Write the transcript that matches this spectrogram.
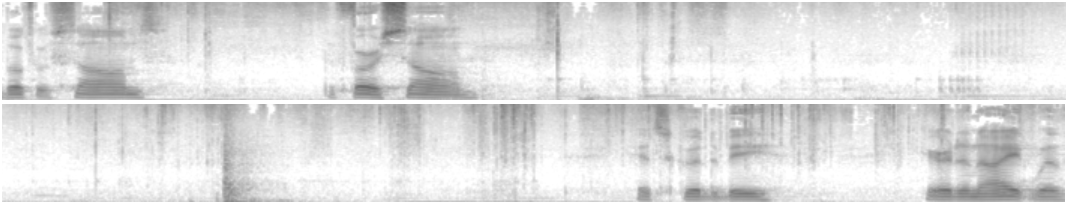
book of Psalms, the first psalm. It's good to be here tonight with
